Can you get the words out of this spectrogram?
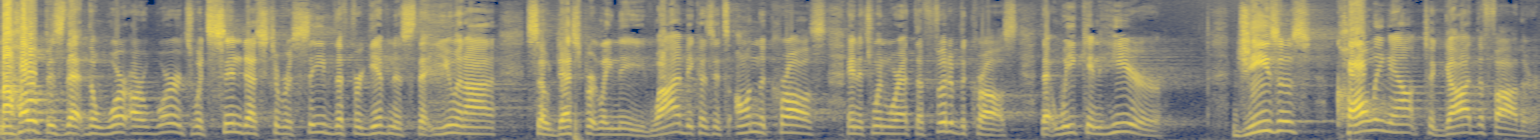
My hope is that wor- our words would send us to receive the forgiveness that you and I so desperately need. Why? Because it's on the cross, and it's when we're at the foot of the cross that we can hear Jesus calling out to God the Father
